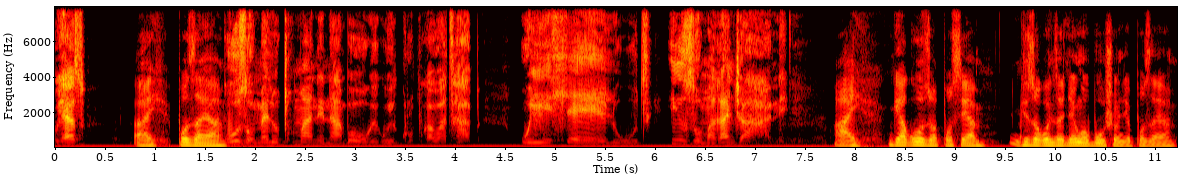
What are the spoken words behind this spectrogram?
Uyezwa hayi boza yami kuzomela Hayi, ngiyakuzwa boss yami. Ngizokwenza njengobusho nje boss yami.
